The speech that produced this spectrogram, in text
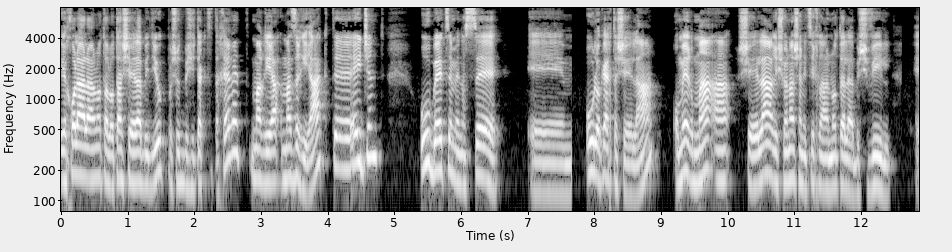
יכול היה לענות על אותה שאלה בדיוק, פשוט בשיטה קצת אחרת. מה, מה זה ReAct אה, agent? הוא בעצם מנסה, אמ, הוא לוקח את השאלה, אומר מה השאלה הראשונה שאני צריך לענות עליה בשביל אמ,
